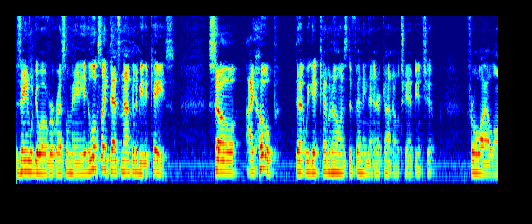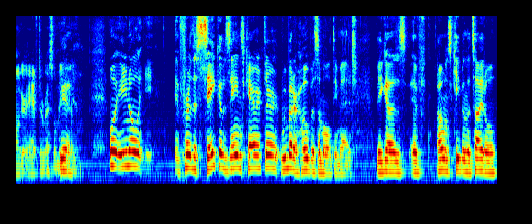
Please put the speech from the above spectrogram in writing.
Zayn would go over at WrestleMania. It looks like that's not going to be the case. So I hope that we get Kevin Owens defending the Intercontinental Championship for a while longer after WrestleMania. Yeah. Well, you know, for the sake of Zayn's character, we better hope it's a multi match. Because if Owens keeping the title,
